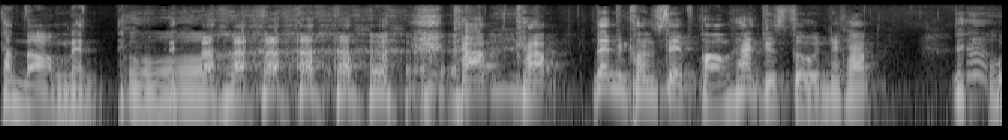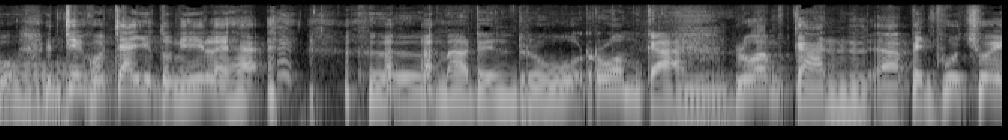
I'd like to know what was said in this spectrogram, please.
ทำนองนั้นโอ้ครับครับนั่นเป็นคอนเซปต์ของ 5.0 นะครับโอ้ จริงๆหัวใจอยู่ตรงนี้เลยฮะ คือมาเรียนรู้ร่วมกัน ร่วมกันอ่าเป็นผู้ช่วย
